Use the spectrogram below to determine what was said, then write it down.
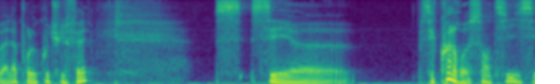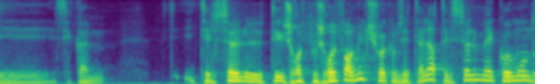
Bah, là, pour le coup, tu le fais. C'est euh, c'est quoi le ressenti? C'est quand même T'es le seul. je, je, reformule, tu vois, comme j'ai dit tout à l'heure, t'es le seul mec au monde.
